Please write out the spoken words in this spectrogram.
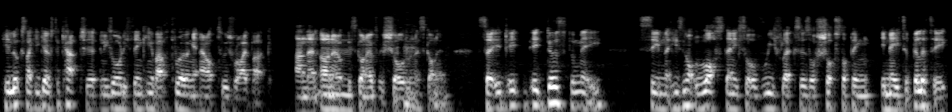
he looks like he goes to catch it and he's already thinking about throwing it out to his right back, and then oh no, mm. it's gone over his shoulder and it's gone in. So it, it, it does for me seem that he's not lost any sort of reflexes or shot stopping innate ability.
